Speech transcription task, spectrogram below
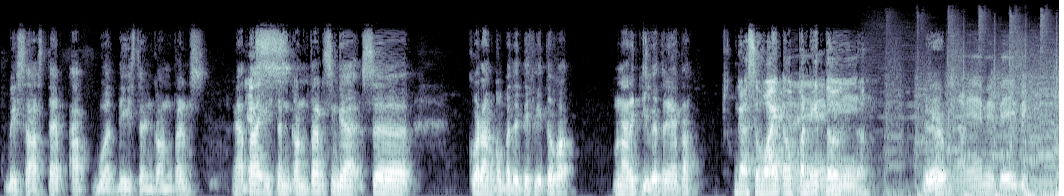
bisa step up buat di Eastern Conference. Ternyata Yes. Eastern Conference nggak se kurang kompetitif itu kok. Menarik juga ternyata. Nggak se-wide open itu Miami. gitu. Yep. Miami baby.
